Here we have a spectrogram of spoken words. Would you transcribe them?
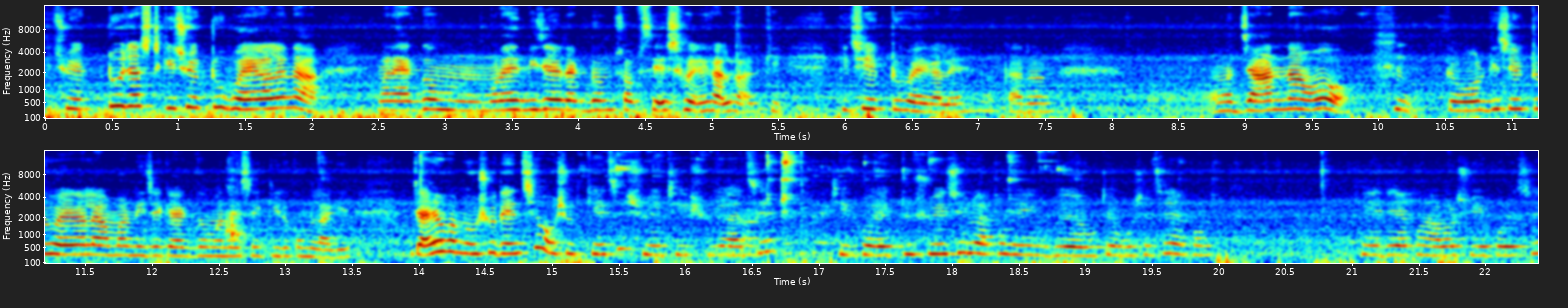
কিছু একটু জাস্ট কিছু একটু হয়ে গেলে না মানে একদম মনে হয় নিজের একদম সব শেষ হয়ে গেল আর কি। কিছু একটু হয়ে গেলে, কারণ আমার জান না ও, তো ওর কিছু একটু হয়ে গেলে আমার নিজেকে একদম মানে সে কীরকম লাগে। যাই হোক, আমি ওষুধ এনেছি, ওষুধ খেয়েছি শুয়ে ঠিক শুয়ে আছে। ঠিক হয়ে একটু শুয়েছিল, এখন এই উঠে- বসেছে, এখন খেয়ে দিয়ে এখন আবার শুয়ে পড়েছে।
